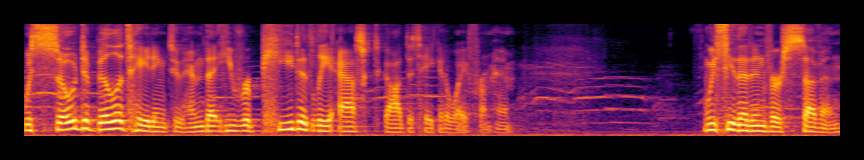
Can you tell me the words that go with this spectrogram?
was so debilitating to him that he repeatedly asked God to take it away from him. We see that in verse 7.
